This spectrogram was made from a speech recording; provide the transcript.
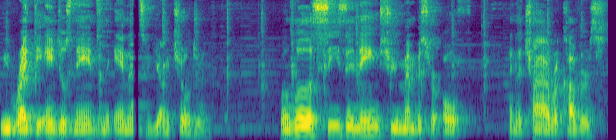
we write the angels' names in the amulets of young children. When Lilith sees their names, she remembers her oath, and the child recovers.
